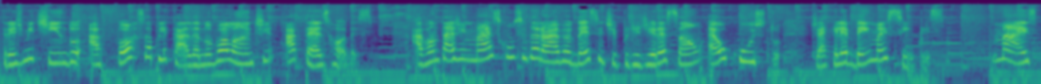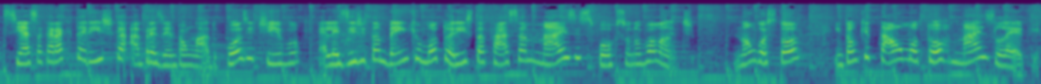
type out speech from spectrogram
transmitindo a força aplicada no volante até as rodas. A vantagem mais considerável desse tipo de direção é o custo, já que ele é bem mais simples. Mas, se essa característica apresenta um lado positivo, ela exige também que o motorista faça mais esforço no volante. Não gostou? Então, que tal um motor mais leve?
